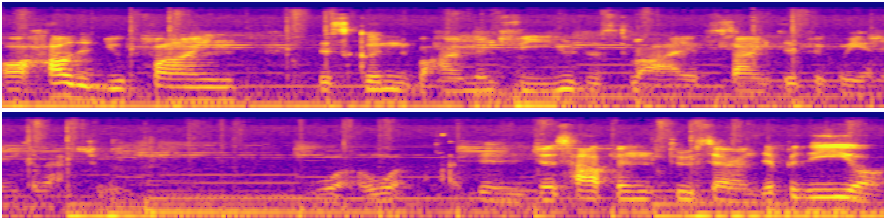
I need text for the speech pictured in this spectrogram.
or how did you find this good environment for you to thrive scientifically and intellectually? What, what did it just happen through serendipity or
